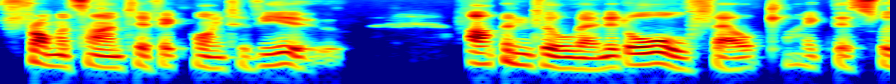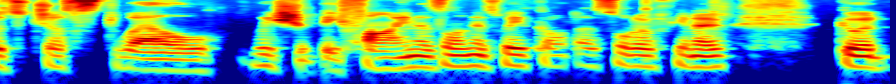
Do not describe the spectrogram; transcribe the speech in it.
from a scientific point of view. Up until then, it all felt like this was just, well, we should be fine as long as we've got a sort of, you know, good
